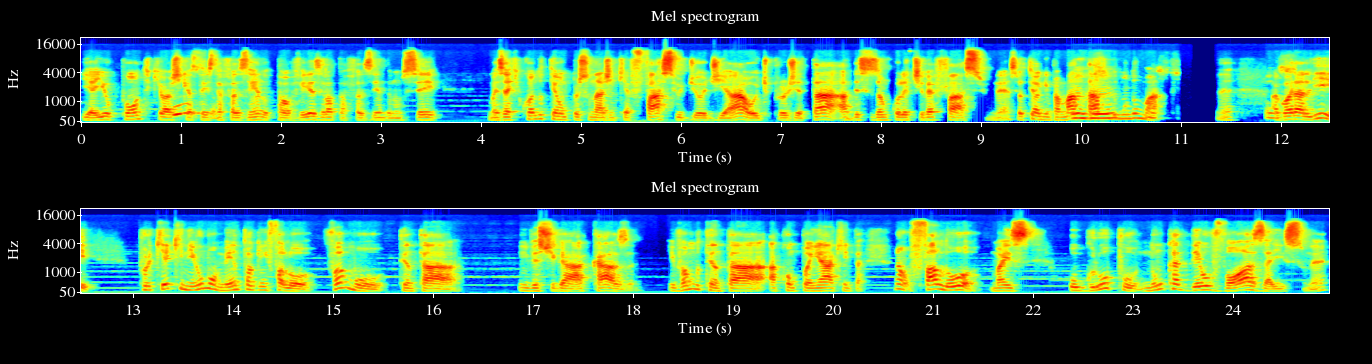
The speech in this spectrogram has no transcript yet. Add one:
E aí o ponto que eu acho que a Isso. Thaís está fazendo, talvez ela tá fazendo, não sei, mas é que quando tem um personagem que é fácil de odiar ou de projetar, a decisão coletiva é fácil, né? Se eu tenho alguém para matar, Uhum. todo mundo mata. Isso. Agora ali, por que que em nenhum momento alguém falou, vamos tentar investigar a casa e vamos tentar acompanhar quem tá. Não, falou, mas o grupo nunca deu voz a isso, né?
